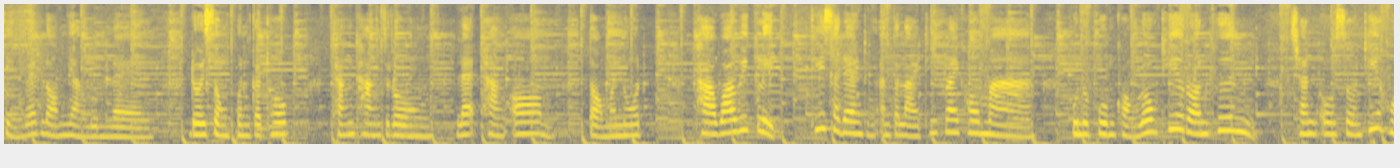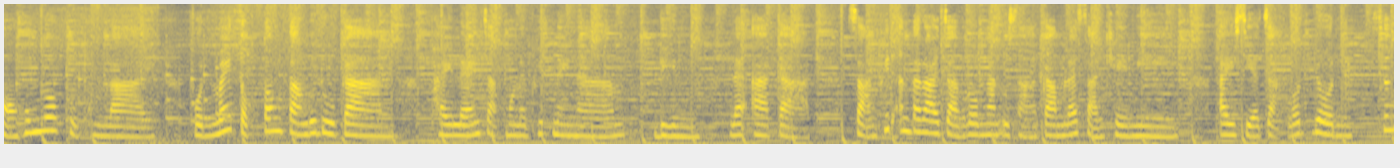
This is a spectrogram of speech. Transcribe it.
สิ่งแวดล้อมอย่างรุนแรง โดยส่งผลกระทบ ทั้งทางตรงและทางอ้อม ต่อมนุษย์าวะวิกฤตที่แสดงถึงอันตรายที่ใกล้เข้ามา อุณหภูมิของโลกที่ร้อนขึ้น ชั้นโอโซนที่ห่อหุ้มโลกถูกทำลาย ฝนไม่ตกต้องตามฤดูกาล ภัยแล้งจากมลพิษในน้ำ ดิน และอากาศ สารพิษอันตรายจากโรงงานอุตสาหกรรมและสารเคมี ไอเสียจากรถยนต์ ซึ่ง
